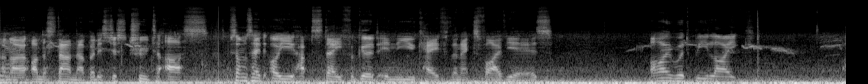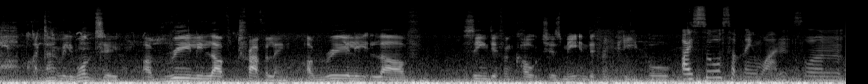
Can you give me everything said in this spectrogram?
and I understand that, but it's just true to us. If someone said, oh, you have to stay for good in the UK for the next five years, I would be like, oh, I don't really want to. I really love travelling. I really love seeing different cultures, meeting different people. I saw something once on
